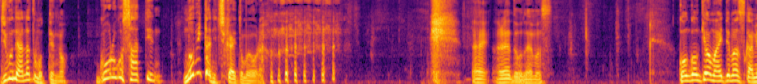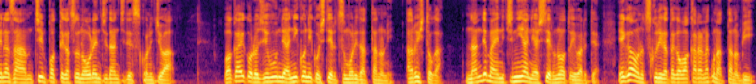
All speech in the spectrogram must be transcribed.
自分であんなと思ってんの？ゴルゴ13、のび太に近いと思うよ、俺。はいありがとうございますコンコン今日も空いてますか？皆さんチンポってが通のオレンジ団地ですこんにちは若い頃自分ではニコニコしてるつもりだったのにある人が「なんで毎日ニヤニヤしてるの?」と言われて笑顔の作り方がわからなくなったの。B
